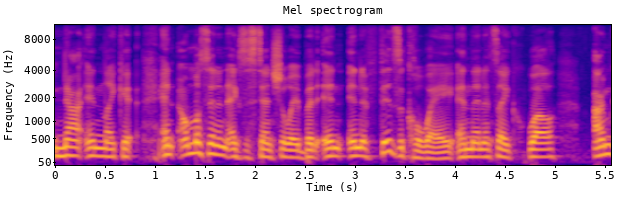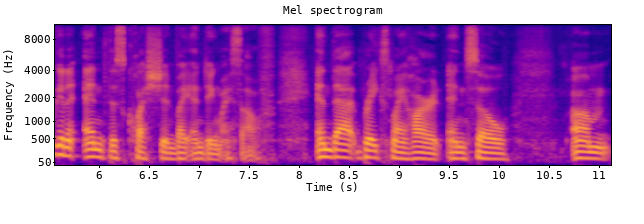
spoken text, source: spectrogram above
not in like a, and almost in an existential way, but in, in a physical way. And then it's like, well, I'm going to end this question by ending myself. And that breaks my heart. And so, um,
